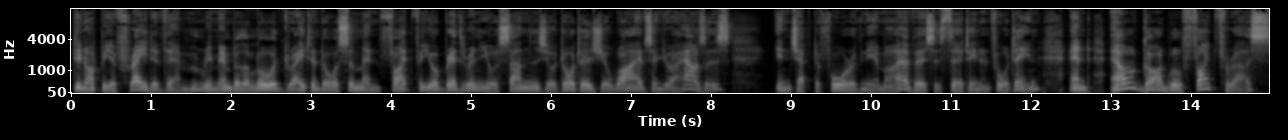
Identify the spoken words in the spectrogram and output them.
do not be afraid of them. Remember the Lord great and awesome, and fight for your brethren, your sons, your daughters, your wives, and your houses, in chapter 4 of Nehemiah, verses 13 and 14, and Our God will fight for us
